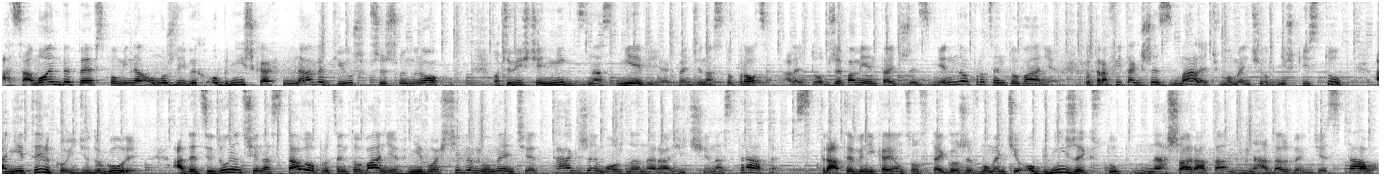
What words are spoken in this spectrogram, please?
A samo NBP wspomina o możliwych obniżkach nawet już w przyszłym roku. Oczywiście nikt z nas nie wie, jak będzie na 100%, ale dobrze pamiętać, że zmienne oprocentowanie potrafi także zmaleć w momencie obniżki stóp, a nie tylko idzie do góry. A decydując się na stałe oprocentowanie w niewłaściwym momencie, także można narazić się na stratę. Stratę wynikającą z tego, że w momencie obniżek stóp nasza rata nadal będzie stała.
